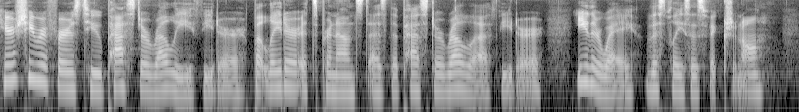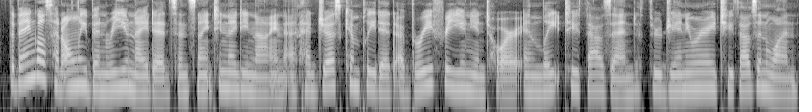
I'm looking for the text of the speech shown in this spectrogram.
Here she refers to Pastorelli Theater, but later it's pronounced as the Pastorella Theater. Either way, this place is fictional. The Bangles had only been reunited since 1999 and had just completed a brief reunion tour in late 2000 through January 2001,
